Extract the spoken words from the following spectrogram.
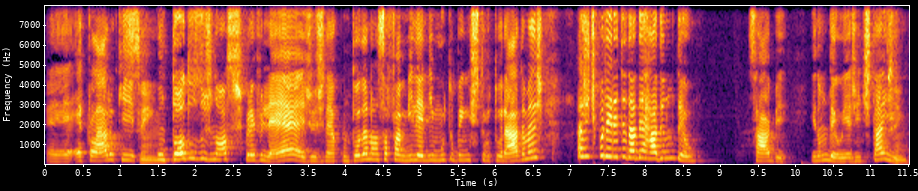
É, é claro que Sim. com todos os nossos privilégios, né? Com toda a nossa família ali muito bem estruturada, mas a gente poderia ter dado errado e não deu. Sabe? E não deu. E a gente tá aí. Sim.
